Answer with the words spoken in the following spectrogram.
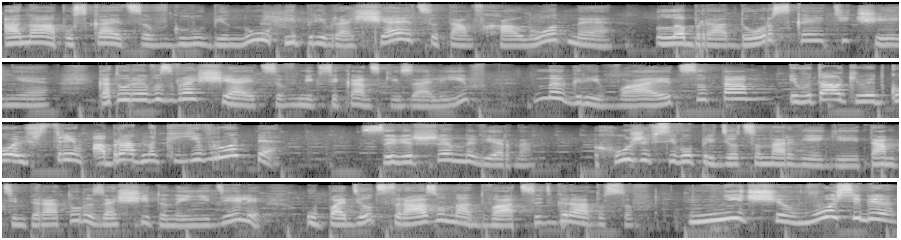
Она опускается в глубину и превращается там в холодное лабрадорское течение, которое возвращается в Мексиканский залив, нагревается там. И выталкивает Гольфстрим обратно к Европе? Совершенно верно. Хуже всего придется Норвегии. Там температура за считанные недели упадет сразу на 20 градусов. Ничего себе!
